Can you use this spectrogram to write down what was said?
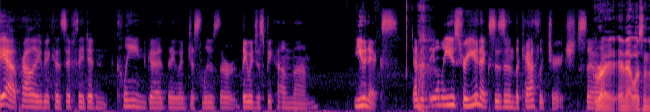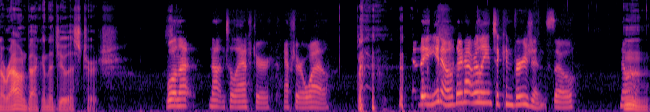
yeah, probably because if they didn't clean good, they would just lose their. They would just become um, eunuchs, and the only use for eunuchs is in the Catholic Church. So, Right, and that wasn't around back in the Jewish church. well, not not until after after a while. and they, you know, they're not really into conversions, so no that.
